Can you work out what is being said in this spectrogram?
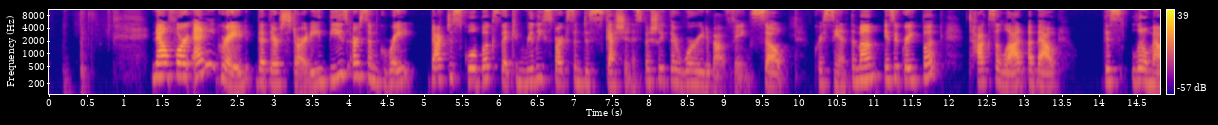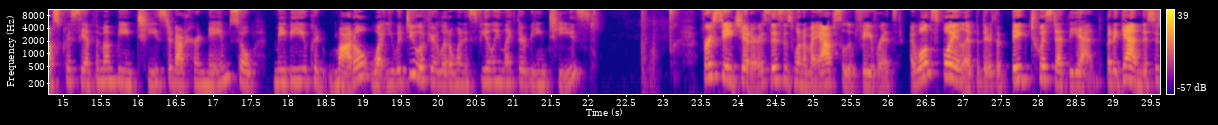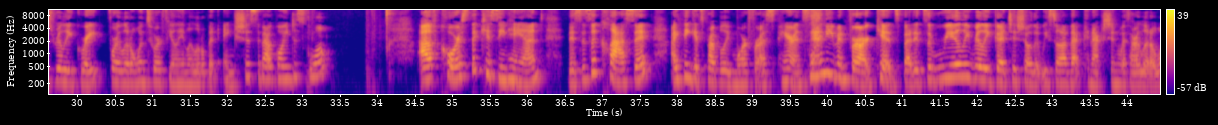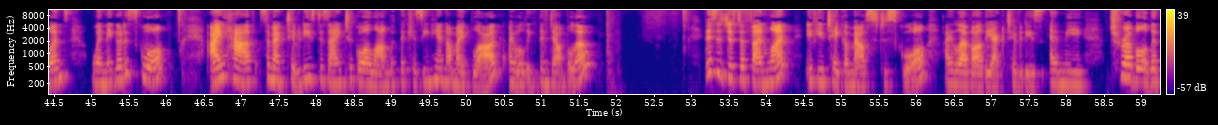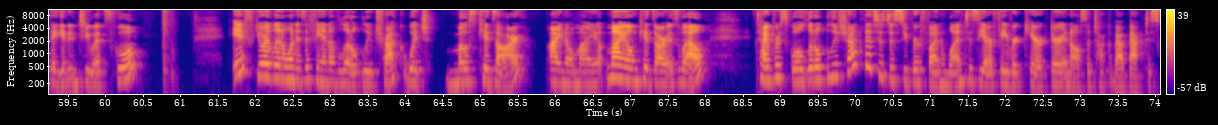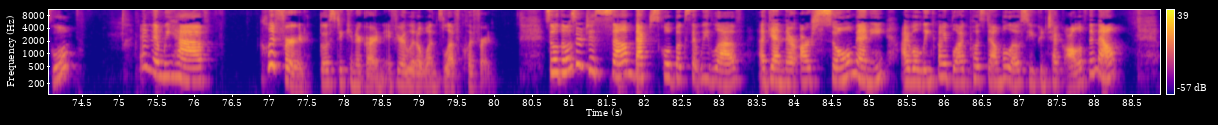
Now, for any grade that they're starting, these are some great back to school books that can really spark some discussion, especially if they're worried about things. So, Chrysanthemum is a great book, talks a lot about this little mouse chrysanthemum being teased about her name. So, maybe you could model what you would do if your little one is feeling like they're being teased. First Day Jitters. This is one of my absolute favorites. I won't spoil it, but there's a big twist at the end. But again, this is really great for little ones who are feeling a little bit anxious about going to school. Of course, The Kissing Hand. This is a classic. I think it's probably more for us parents than even for our kids, but it's really, really good to show that we still have that connection with our little ones when they go to school. I have some activities designed to go along with The Kissing Hand on my blog. I will link them down below. This is just a fun one if you take a mouse to school. I love all the activities and the trouble that they get into at school. If your little one is a fan of Little Blue Truck, which most kids are, I know my my own kids are as well. Time for school, Little Blue Truck. That's just a super fun one to see our favorite character and also talk about back to school. And then we have Clifford goes to kindergarten if your little ones love Clifford. So those are just some back to school books that we love. Again, there are so many. I will link my blog post down below so you can check all of them out.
